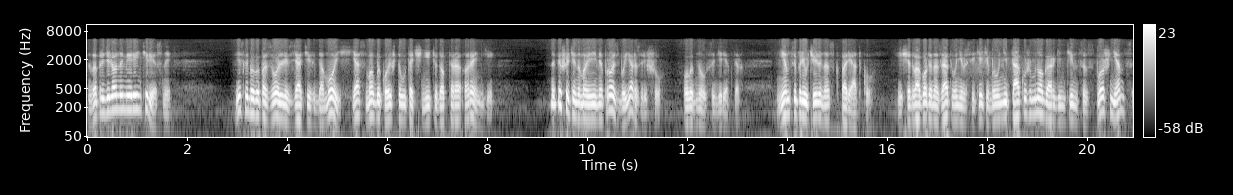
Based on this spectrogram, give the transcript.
«В определенной мере интересны. Если бы вы позволили взять их домой, я смог бы кое-что уточнить у доктора Ореньи. Напишите на мое имя просьбу, я разрешу», — улыбнулся директор. Немцы приучили нас к порядку. Еще два года назад в университете было не так уж много аргентинцев, сплошь немцы.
